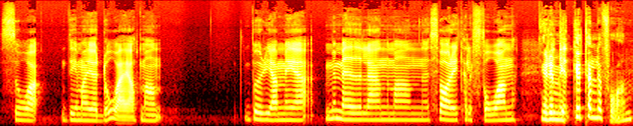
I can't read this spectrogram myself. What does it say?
Så det man gör då är att man börjar med, med mejlen, man svarar i telefon. Är det Vilket- mycket telefon?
